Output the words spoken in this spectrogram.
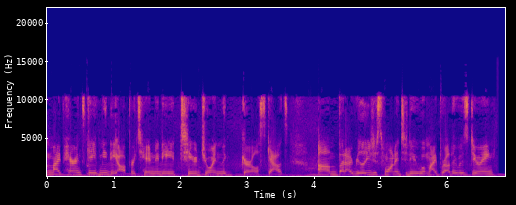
My parents gave me the opportunity to join the Girl Scouts, um, but I really just wanted to do what my brother was doing.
